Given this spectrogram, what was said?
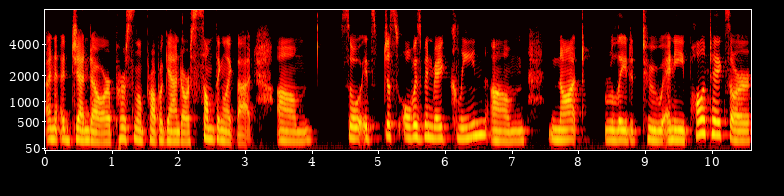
an agenda or personal propaganda or something like that. Um, so it's just always been very clean, um, not related to any politics or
